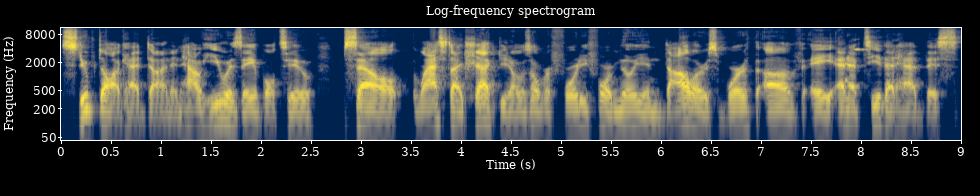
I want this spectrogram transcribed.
Snoop Dogg had done and how he was able to sell. Last I checked, you know, it was over $44 million worth of a NFT that had this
